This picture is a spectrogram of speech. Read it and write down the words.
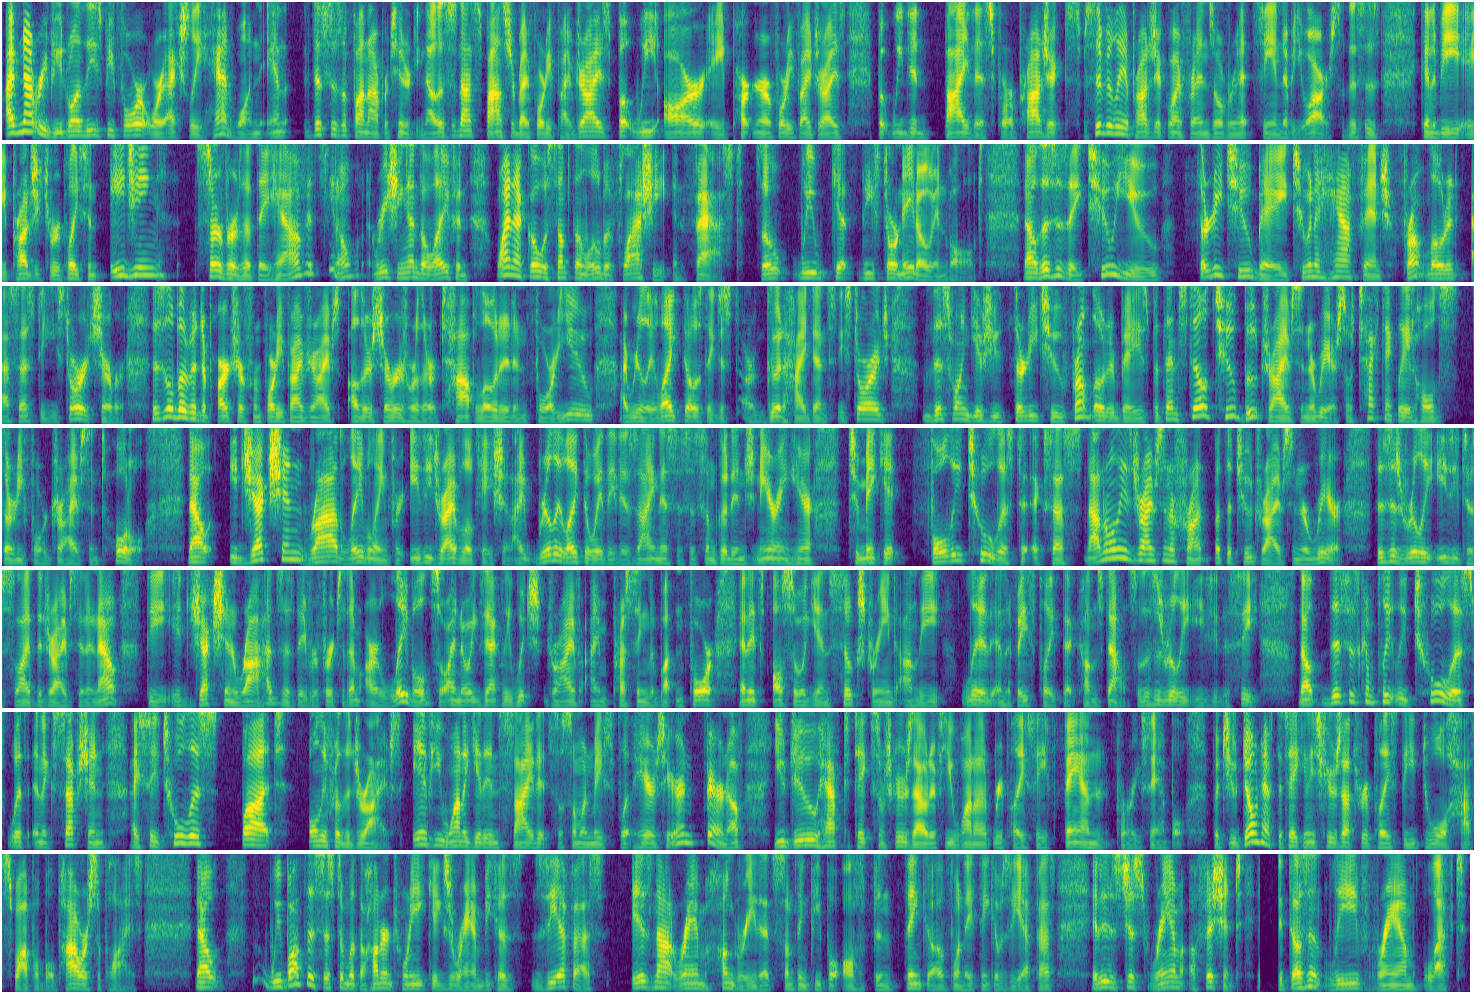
I've not reviewed one of these before or actually had one, and this is a fun opportunity. Now, this is not sponsored by 45 Drives, but we are a partner of 45 Drives, but we did buy this for a project, specifically a project with my friends over at CNWR. So this is going to be a project to replace an aging server that they have. It's, you know, reaching end of life, and why not go with something a little bit flashy and fast? So we get the Stornado involved. Now, this is a 2U 32 bay, 2.5 inch front loaded SSD storage server. This is a little bit of a departure from 45 drives, other servers where they're top loaded and 4U. I really like those. They just are good high density storage. This one gives you 32 front loaded bays, but then still two boot drives in the rear. So technically it holds 34 drives in total. Now, ejection rod labeling for easy drive location. I really like the way they designed this. This is some good engineering here to make it fully toolless to access not only the drives in the front, but the two drives in the rear. This is really easy to slide the drives in and out. The ejection rods, as they refer to them, are labeled, so I know exactly which drive I'm pressing the button for, and it's also, again, silk screened on the lid and the faceplate that comes down. So this is really easy to see. Now, this is completely toolless with an exception. I say toolless, but only for the drives. If you want to get inside it, so someone may split hairs here, and fair enough, you do have to take some screws out if you want to replace a fan, for example. But you don't have to take any screws out to replace the dual hot swappable power supplies. Now, we bought this system with 128 gigs of RAM because ZFS is not RAM hungry. That's something people often think of when they think of ZFS. It is just RAM efficient. It doesn't leave RAM left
